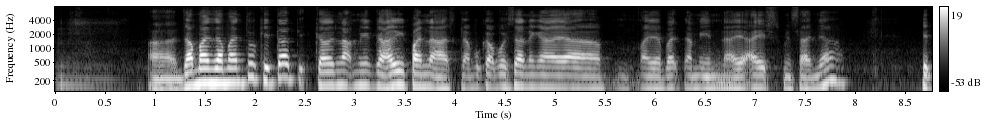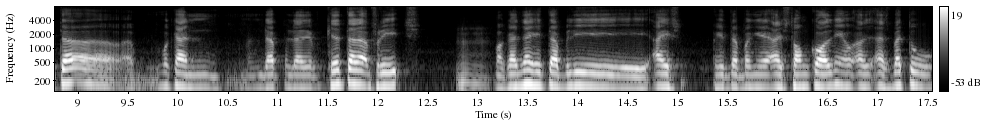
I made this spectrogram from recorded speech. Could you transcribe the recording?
Hmm. Uh, zaman-zaman tu kita kalau nak ke hari panas nak buka puasa dengan bat- I mean, air ais misalnya kita makan dari- kita tak ada fridge Hmm. makanya kita beli ais kita panggil ais tongkol ni ais batu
